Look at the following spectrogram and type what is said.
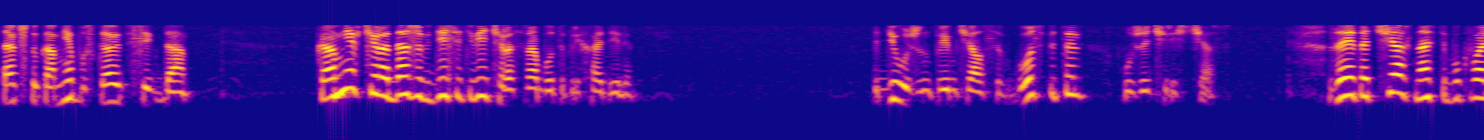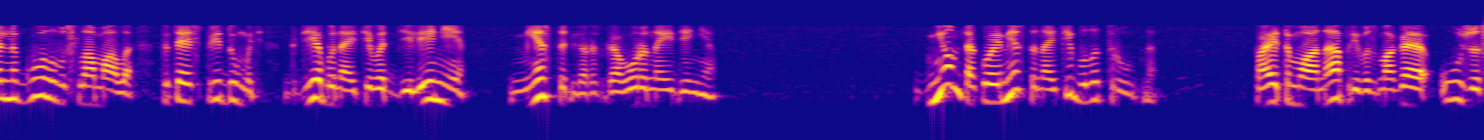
так что ко мне пускают всегда. Ко мне вчера даже в десять вечера с работы приходили. Дюжин примчался в госпиталь уже через час. За этот час Настя буквально голову сломала, пытаясь придумать, где бы найти в отделении место для разговора наедине. Днем такое место найти было трудно. Поэтому она, превозмогая ужас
